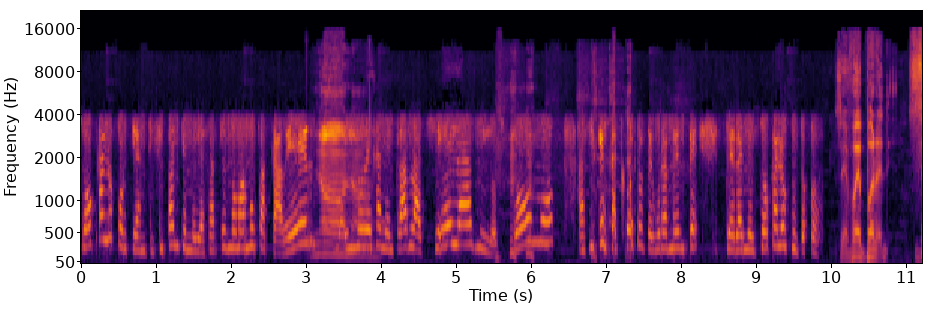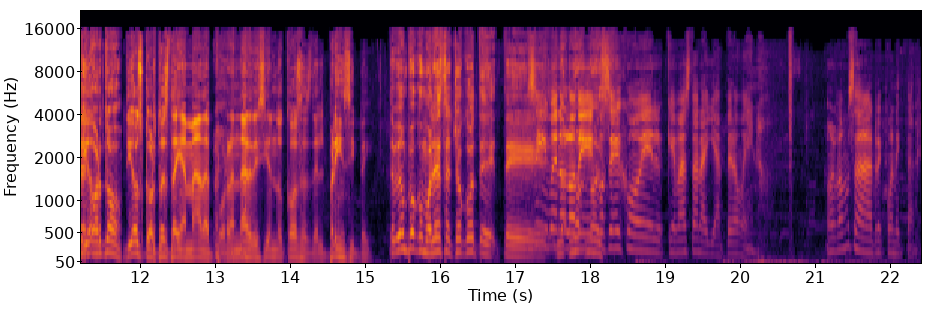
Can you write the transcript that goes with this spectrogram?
Zócalo, porque anticipan que en Bellas Artes no vamos a caber, No, y ahí no. no. dejan entrar las chelas ni los pomos, así que la cosa seguramente será en el Zócalo junto con Se fue por... Se cortó. Dios cortó esta llamada por andar diciendo cosas del príncipe. Te veo un poco molesta, Choco. Te, te- Sí, bueno, no- lo no- de no es- José Joel, que va a estar allá, pero bueno. Ahora vamos a reconectarla.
